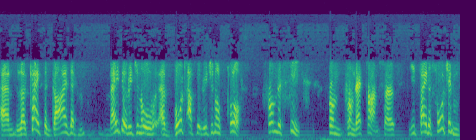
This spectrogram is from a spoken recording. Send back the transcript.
um, locate the guys that made the original, uh, bought up the original cloth from the seats from from that time. So he paid a fortune,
